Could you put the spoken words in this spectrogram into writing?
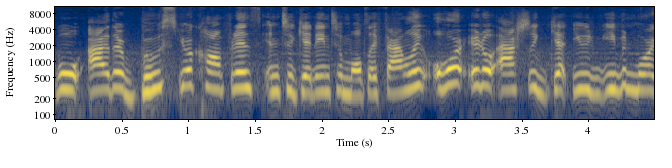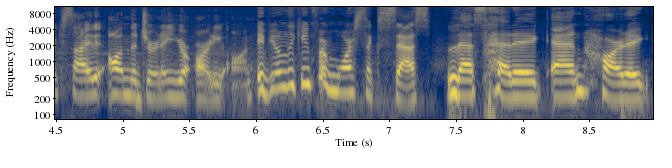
will either boost your confidence into getting into multifamily, or it'll actually get you even more excited on the journey you're already on. If you're looking for more success, less headache, and heartache,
